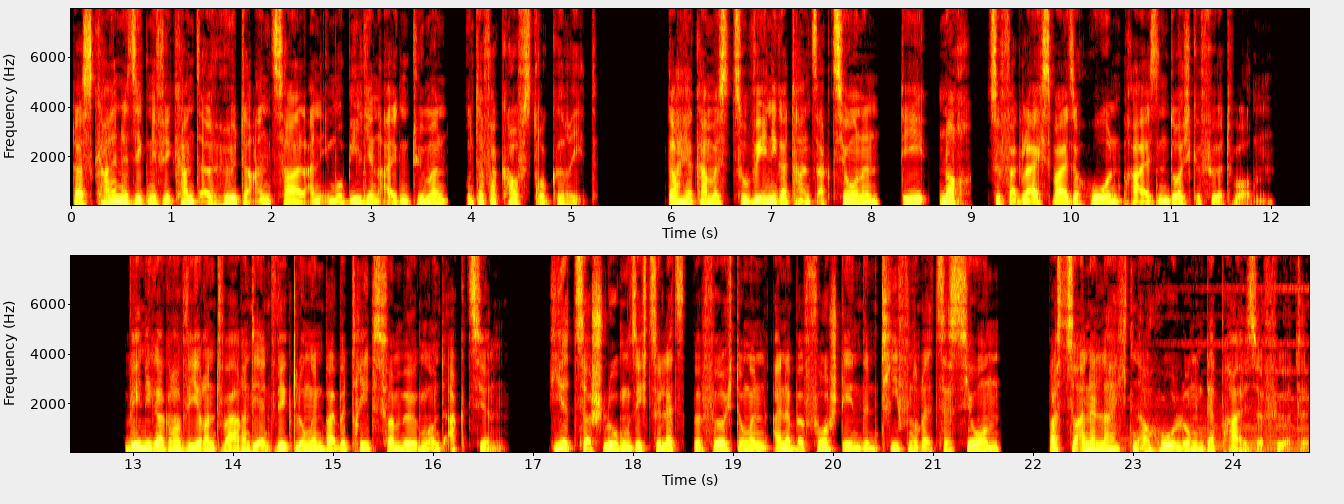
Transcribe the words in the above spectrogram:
dass keine signifikant erhöhte Anzahl an Immobilieneigentümern unter Verkaufsdruck geriet. Daher kam es zu weniger Transaktionen, die noch zu vergleichsweise hohen Preisen durchgeführt wurden. Weniger gravierend waren die Entwicklungen bei Betriebsvermögen und Aktien. Hier zerschlugen sich zuletzt Befürchtungen einer bevorstehenden tiefen Rezession, was zu einer leichten Erholung der Preise führte.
